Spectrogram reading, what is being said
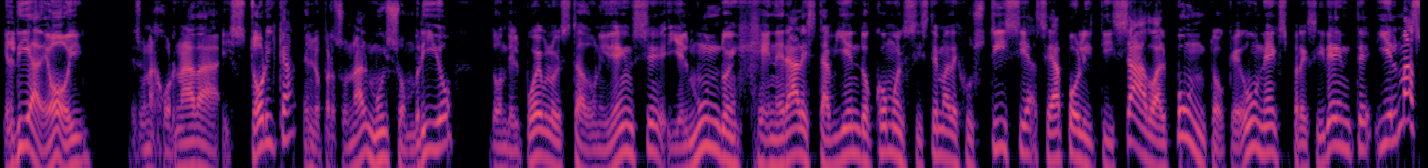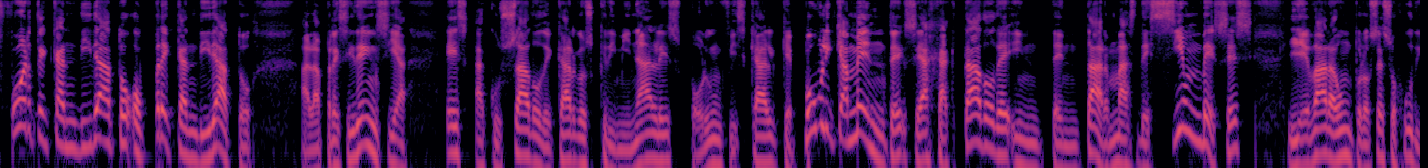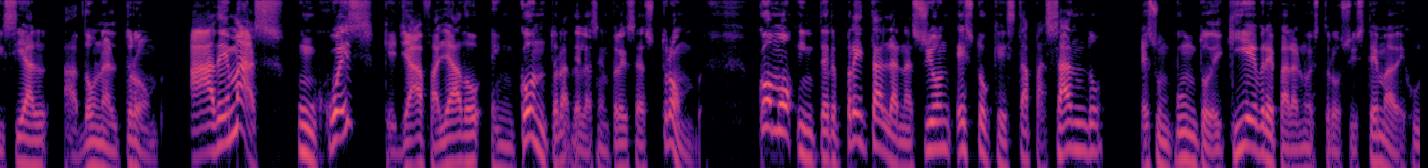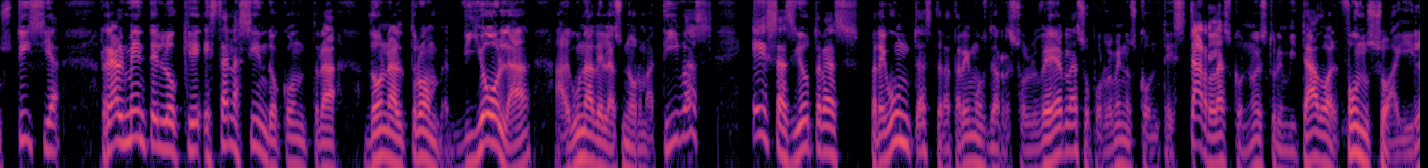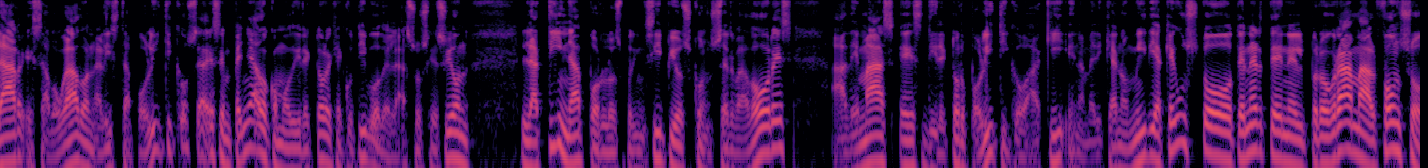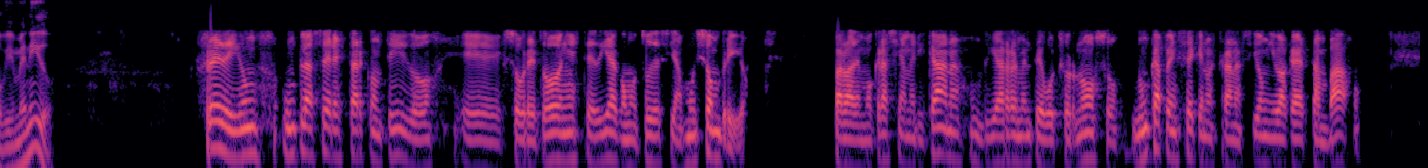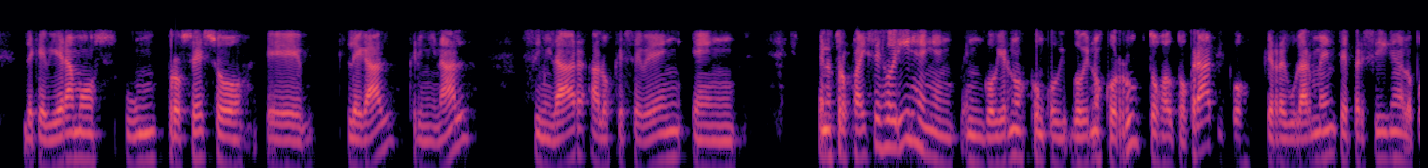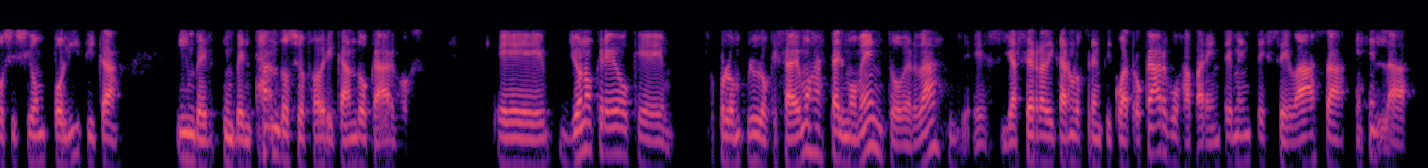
El día de hoy es una jornada histórica, en lo personal muy sombrío, donde el pueblo estadounidense y el mundo en general está viendo cómo el sistema de justicia se ha politizado al punto que un expresidente y el más fuerte candidato o precandidato a la presidencia es acusado de cargos criminales por un fiscal que públicamente se ha jactado de intentar más de 100 veces llevar a un proceso judicial a Donald Trump. Además, un juez que ya ha fallado en contra de las empresas Trump. ¿Cómo interpreta la nación esto que está pasando? Es un punto de quiebre para nuestro sistema de justicia. Realmente lo que están haciendo contra Donald Trump viola alguna de las normativas. Esas y otras preguntas trataremos de resolverlas o por lo menos contestarlas con nuestro invitado Alfonso Aguilar, es abogado, analista político, se ha desempeñado como director ejecutivo de la Asociación Latina por los Principios Conservadores. Además, es director político aquí en Americano Media. Qué gusto tenerte en el programa, Alfonso. Bienvenido. Freddy, un, un placer estar contigo, eh, sobre todo en este día, como tú decías, muy sombrío para la democracia americana, un día realmente bochornoso. Nunca pensé que nuestra nación iba a caer tan bajo, de que viéramos un proceso eh, legal, criminal, similar a los que se ven en en nuestros países de origen, en, gobiernos con gobiernos corruptos, autocráticos, que regularmente persiguen a la oposición política inventándose o fabricando cargos. Eh, yo no creo que, por lo, que sabemos hasta el momento, ¿verdad? ya se erradicaron los 34 cargos, aparentemente se basa en la,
